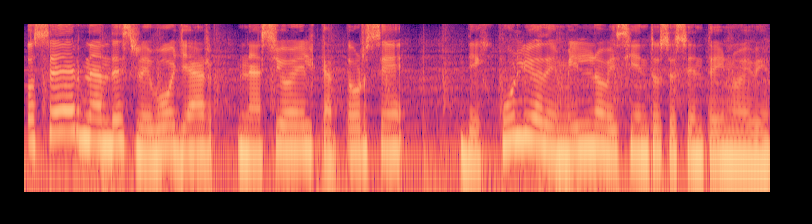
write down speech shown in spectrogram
José Hernández Rebollar nació el 14 de julio de 1969,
